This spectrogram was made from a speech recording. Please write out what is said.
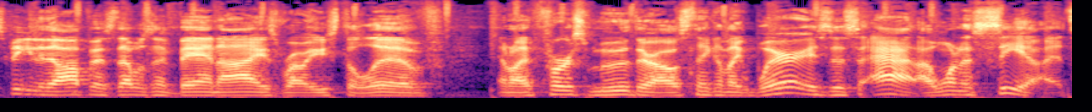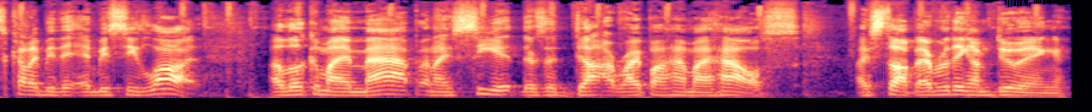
Speaking of the office, that was in Van Nuys where I used to live. And when I first moved there, I was thinking like, where is this at? I want to see it. It's got to be the NBC lot. I look at my map and I see it. There's a dot right behind my house. I stop everything I'm doing.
